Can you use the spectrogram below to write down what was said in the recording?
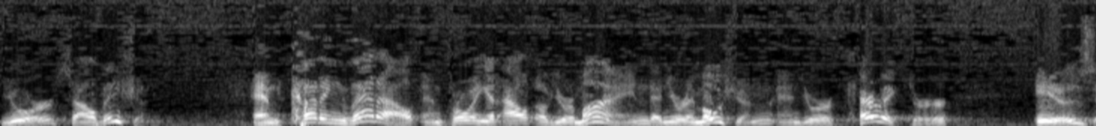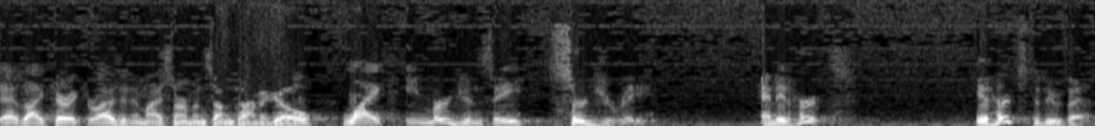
your salvation. And cutting that out and throwing it out of your mind and your emotion and your character is, as I characterized it in my sermon some time ago, like emergency surgery. And it hurts. It hurts to do that.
